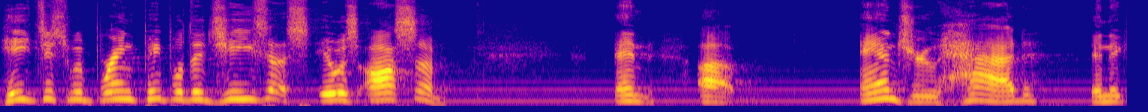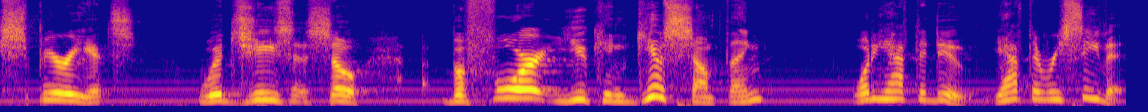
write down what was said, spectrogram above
He just would bring people to Jesus. It was awesome. And uh, Andrew had an experience with Jesus. So before you can give something, what do you have to do? You have to receive it.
